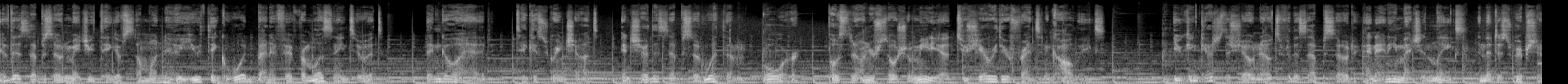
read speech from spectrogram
If this episode made you think of someone who you think would benefit from listening to it, then go ahead take a screenshot and share this episode with them, or post it on your social media to share with your friends and colleagues. You can catch the show notes for this episode and any mentioned links in the description.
